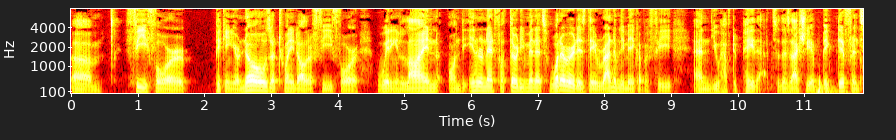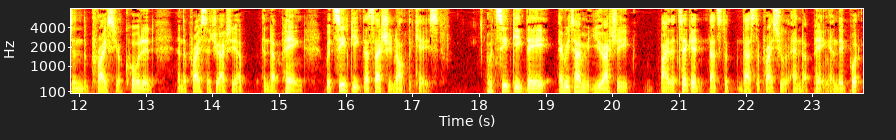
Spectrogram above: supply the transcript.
um, fee for picking your nose or $20 fee for waiting in line on the internet for 30 minutes, whatever it is, they randomly make up a fee and you have to pay that. So there's actually a big difference in the price you're quoted and the price that you actually end up paying. With SeatGeek, that's actually not the case. With SeatGeek, they, every time you actually buy the ticket, that's the, that's the price you'll end up paying. And they put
